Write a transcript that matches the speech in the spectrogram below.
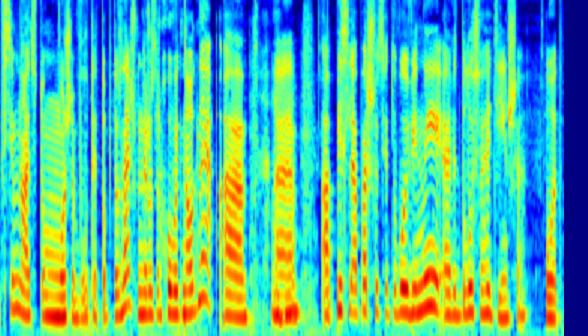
17-му може бути. Тобто, знаєш, вони розраховують на одне, а, е, Мгм. а після Першої світової війни е, відбулося геть інше. От.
